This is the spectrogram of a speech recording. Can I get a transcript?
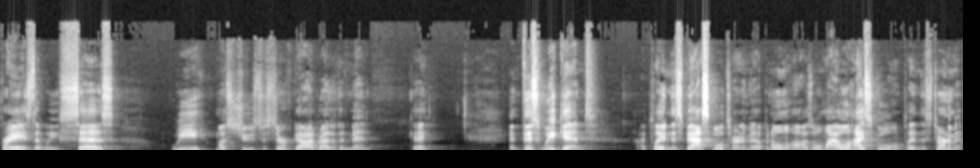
phrase that we says we must choose to serve God rather than men. Okay? And this weekend, I played in this basketball tournament up in Omaha. It's my old high school. I played in this tournament.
